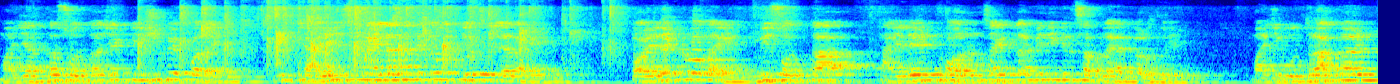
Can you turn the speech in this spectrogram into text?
माझे आता स्वतःचे टिश्यू पेपर आहे. मी चाळीस महिलांना तिथं उद्योग केलेला आहे. टॉयलेट रोल आहे मी स्वतः थायलंड फॉरेन साईडला मी देखील सप्लायर करतोय. माझी उत्तराखंड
